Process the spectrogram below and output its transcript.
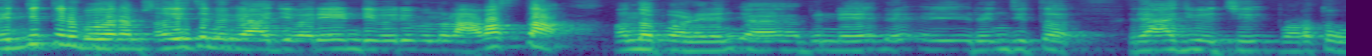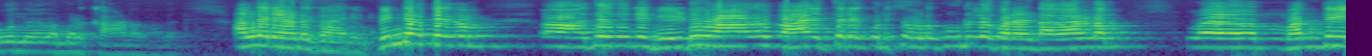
രഞ്ജിത്തിന് പകരം സജീത്തിന്റെ രാജി വരേണ്ടി വരും എന്നുള്ള അവസ്ഥ വന്നപ്പോഴാണ് പിന്നെ രഞ്ജിത്ത് രാജിവെച്ച് പുറത്തു പോകുന്നത് നമ്മൾ കാണുന്നത്. അങ്ങനെയാണ് കാര്യം. പിന്നെ അദ്ദേഹം അദ്ദേഹത്തിന്റെ വീട് വായത്തരെ കുറിച്ച് നമ്മൾ കൂടുതൽ പറയണ്ട. കാരണം മന്ത്രി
